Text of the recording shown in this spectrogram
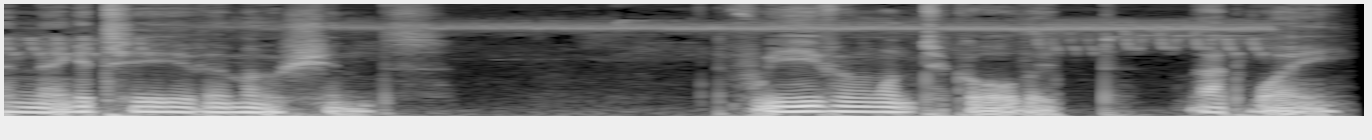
and negative emotions, if we even want to call it that way.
